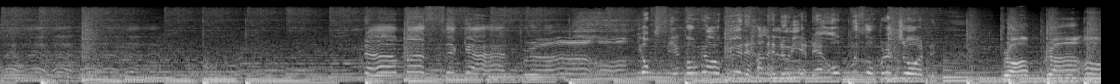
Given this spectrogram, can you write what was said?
ญนมัสการพระองค์ยกเสียงของเราขึ้นฮาเลลูยาแด่องค์ผู้ทรงพระชนเพราะพระองค์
